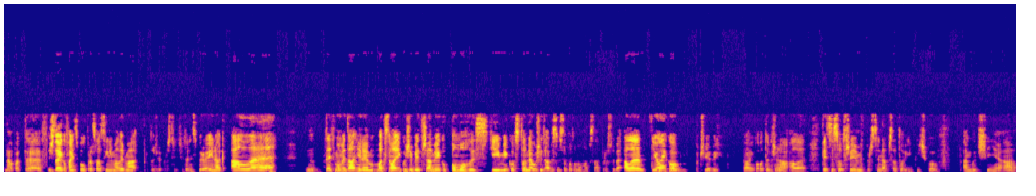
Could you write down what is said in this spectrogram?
naopak to je, že to je jako fajn spolupracovat s jinýma lidma, protože prostě ti to inspiruje jinak, ale teď momentálně ne, maximálně jako, že by třeba mi jako pomohli s tím, jako s to naučit, aby jsem se potom mohla psát pro sebe, ale jo, jako určitě bych byla jako otevřená, ale teď se soustředím prostě napsat to EP v angličtině a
